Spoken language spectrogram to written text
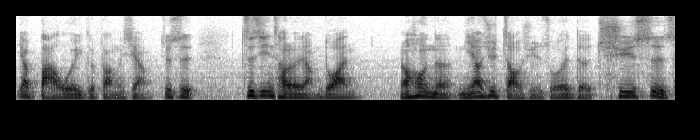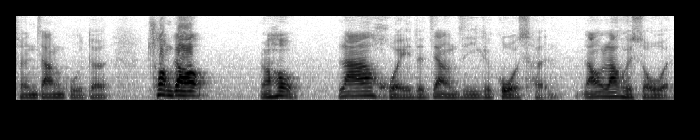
要把握一个方向，就是资金朝的两端，然后呢，你要去找寻所谓的趋势成长股的创高，然后拉回的这样子一个过程，然后拉回首稳，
